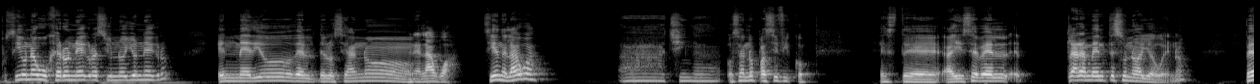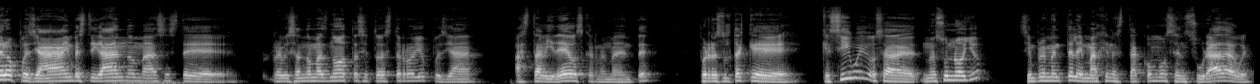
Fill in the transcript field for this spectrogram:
pues sí, un agujero negro, así un hoyo negro, en medio del, del océano. En el agua. Sí, en el agua. Ah, chinga. Océano Pacífico. Este, ahí se ve el, claramente es un hoyo, güey, ¿no? Pero pues ya investigando más, este, revisando más notas y todo este rollo, pues ya hasta videos, carnalmente. Pues resulta que, que sí, güey, o sea, no es un hoyo, simplemente la imagen está como censurada, güey. O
